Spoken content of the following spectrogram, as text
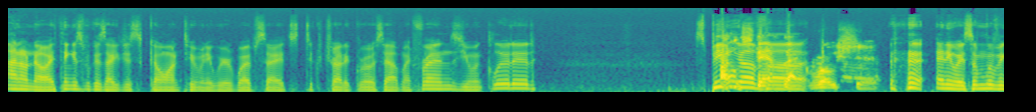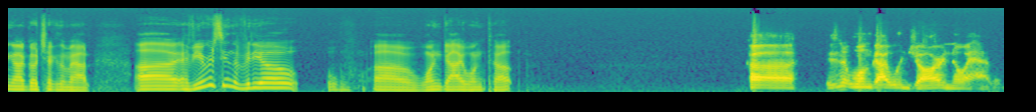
I don't know. I think it's because I just go on too many weird websites to try to gross out my friends, you included. Speaking I don't of, stand uh, that gross shit. anyway, so moving on, go check them out. Uh, have you ever seen the video, uh, one guy, one cup? Uh, isn't it one guy, one jar? No, I haven't.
